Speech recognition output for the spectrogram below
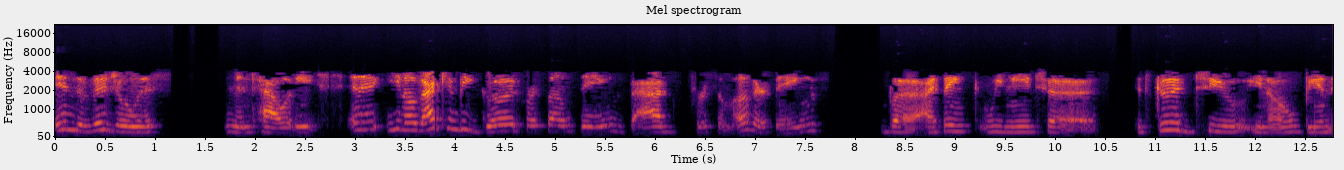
individualist mentality. And it, you know, that can be good for some things, bad for some other things. But I think we need to, it's good to, you know, be an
